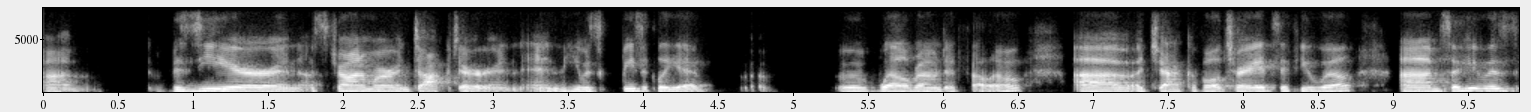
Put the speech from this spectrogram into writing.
um, vizier and astronomer and doctor, and and he was basically a, a well-rounded fellow, uh, a jack of all trades, if you will. Um, so he was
